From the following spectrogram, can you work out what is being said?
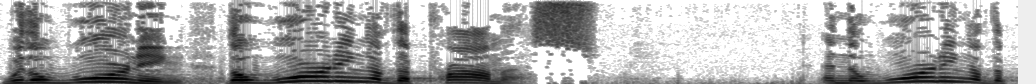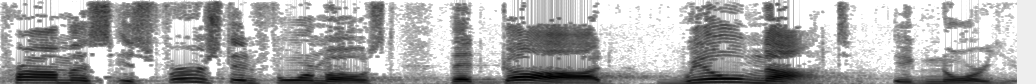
with a warning the warning of the promise. And the warning of the promise is first and foremost that God will not ignore you.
